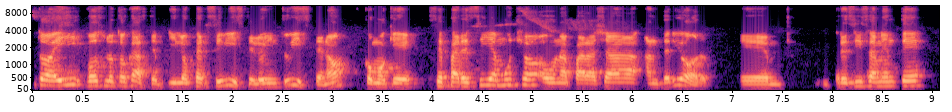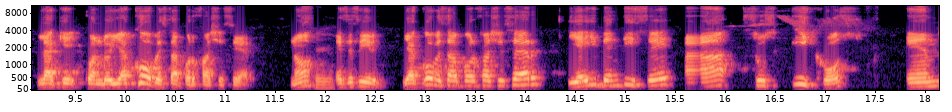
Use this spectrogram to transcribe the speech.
Esto ahí vos lo tocaste y lo percibiste, lo intuiste, ¿no? Como que se parecía mucho a una para allá anterior. Eh, precisamente la que cuando Jacob está por fallecer, ¿no? Sí. Es decir, Jacob está por fallecer y ahí bendice a sus hijos en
